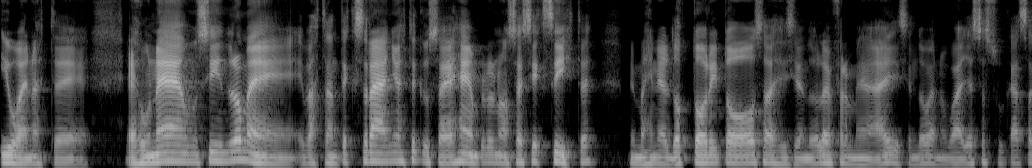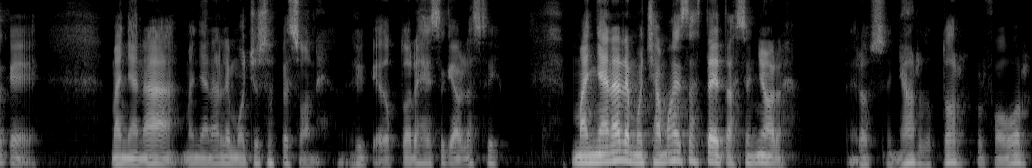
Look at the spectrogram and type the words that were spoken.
y bueno, este es un síndrome bastante extraño este que usé ejemplo. No sé si existe. Me imaginé al doctor y todo, ¿sabes? Diciendo la enfermedad y diciendo, bueno, váyase a su casa que mañana, mañana le mocho esos pezones. ¿Qué doctor es ese que habla así? Mañana le mochamos esas tetas, señora. Pero, señor, doctor, por favor,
